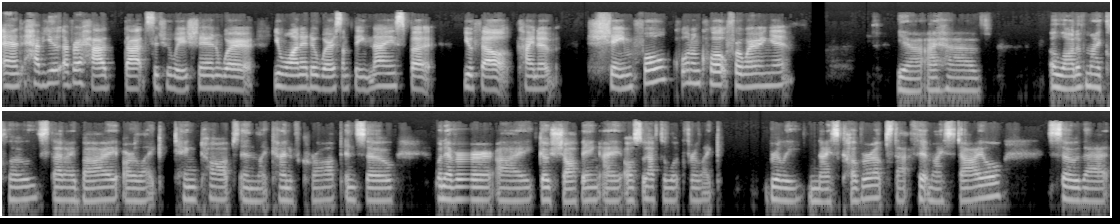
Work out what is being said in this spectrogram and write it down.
and have you ever had that situation where you wanted to wear something nice, but you felt kind of shameful, quote unquote, for wearing it? Yeah, I have a lot of my clothes that I buy are like tank tops and like kind of cropped. And so whenever I go shopping, I also have to look for like really nice cover ups that fit my style so that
